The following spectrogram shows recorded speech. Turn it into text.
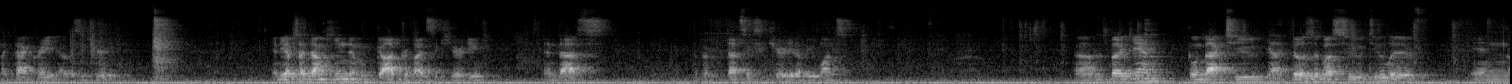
like that great of a security. In the upside down kingdom, God provides security, and that's that's the security that we want. Um, but again, going back to yeah, those of us who do live in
